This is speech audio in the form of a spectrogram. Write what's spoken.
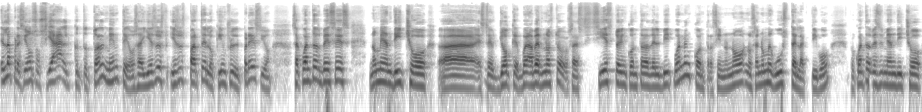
es la presión social, totalmente. O sea, y eso es, y eso es parte de lo que infla el precio. O sea, ¿cuántas veces no me han dicho, uh, este, yo que, bueno, a ver, no estoy, o sea, sí estoy en contra del Bitcoin, bueno, en contra, sino no, no, o sea, no me gusta el activo, pero cuántas veces me han dicho,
